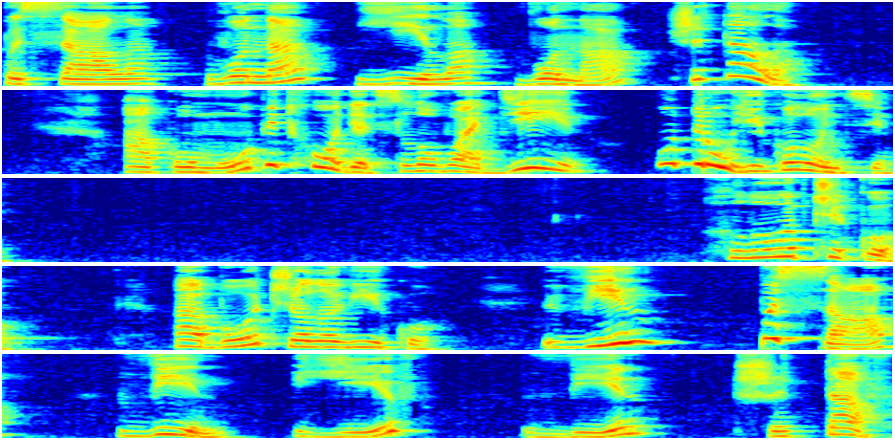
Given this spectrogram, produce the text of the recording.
писала, вона їла, вона читала. А кому підходять слова дії у другій колонці? Хлопчику або чоловіку. Він писав, він їв, він читав.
